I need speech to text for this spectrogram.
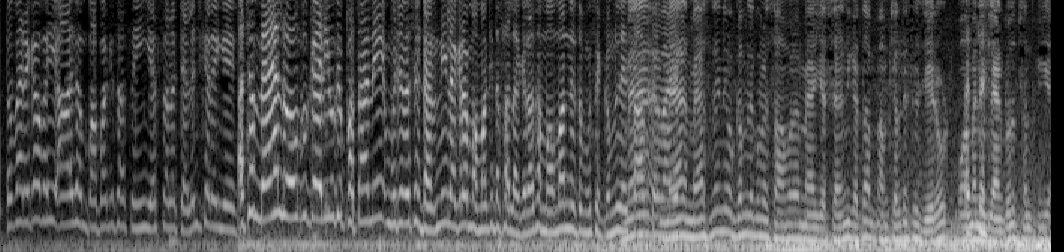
तो मैंने कहा भाई आज हम पापा के साथ सेइंग यस वाला चैलेंज करेंगे. अच्छा मैं लोगों को कह रही हूँ कि पता नहीं मुझे वैसे डर नहीं लग रहा मामा की दफ़ा लग रहा था। मामा ने तो मुझसे गमले साफ़ करवाए। मैं मैं नहीं वो गमले गुमले साफ़ मैं यस नहीं करता। हम चलते जे रोड वहाँ मैंने एक लैंड क्रूजर पसंद की है।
